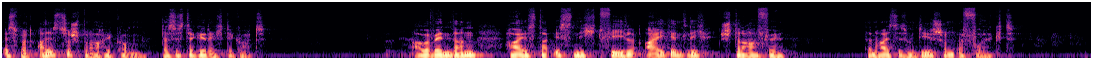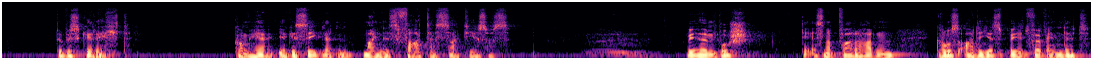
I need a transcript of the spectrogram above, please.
es wird alles zur Sprache kommen. Das ist der gerechte Gott. Aber wenn dann heißt, da ist nicht viel, eigentlich Strafe, dann heißt es, und die ist schon erfolgt. Du bist gerecht. Komm her, ihr Gesegneten meines Vaters, sagt Jesus. Wilhelm Busch, der Essener Pfarrer, hat ein großartiges Bild verwendet.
